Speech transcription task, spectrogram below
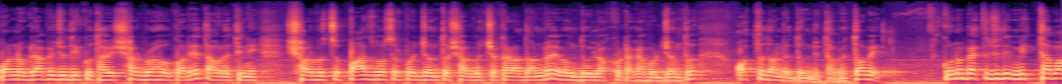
পর্নোগ্রাফি যদি কোথাও সরবরাহ করে, তাহলে তিনি সর্বোচ্চ পাঁচ বছর পর্যন্ত সর্বোচ্চ কারাদণ্ড এবং দুই লক্ষ টাকা পর্যন্ত অর্থদণ্ডে দণ্ডিত হবে। তবে কোনো ব্যক্তি যদি মিথ্যা বা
